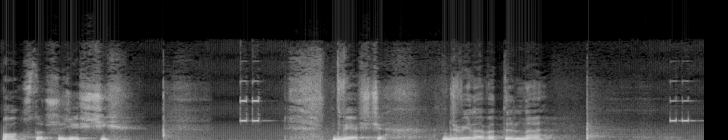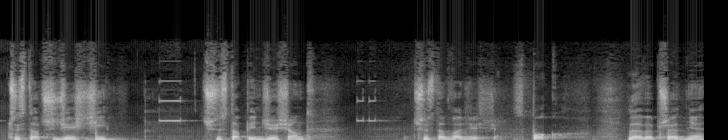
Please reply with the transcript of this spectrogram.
O, 130. 200. Drzwi lewe tylne. 330. 350. 320. Spoko. Lewe przednie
